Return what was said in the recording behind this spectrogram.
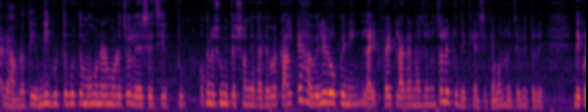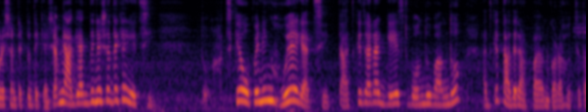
আরে আমরা তো এমনি ঘুরতে ঘুরতে মোহনের মোড়ে চলে এসেছি একটু, ওখানে সুমিতের সঙ্গে দেখা, এবার কালকে হাভেলির ওপেনিং লাইট ফাইট লাগানো আছে, চলো একটু দেখে আসি কেমন হয়েছে ভেতরে ডেকোরেশনটা একটু দেখে আসি, আমি আগে একদিন এসে দেখে গেছি। তো আজকে ওপেনিং হয়ে গেছে। তা আজকে যারা গেস্ট বন্ধু বান্ধব আজকে তাদের আপ্যায়ন করা হচ্ছে। তো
